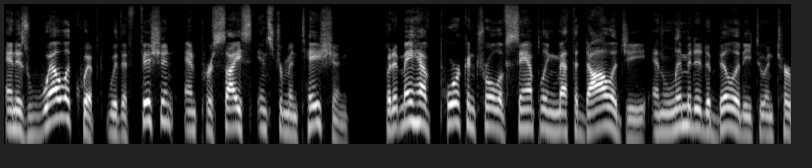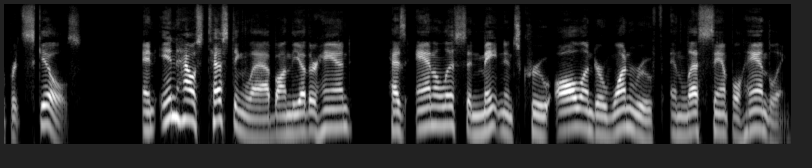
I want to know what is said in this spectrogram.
and is well equipped with efficient and precise instrumentation, but it may have poor control of sampling methodology and limited ability to interpret skills. An in house testing lab, on the other hand, has analysts and maintenance crew all under one roof and less sample handling,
